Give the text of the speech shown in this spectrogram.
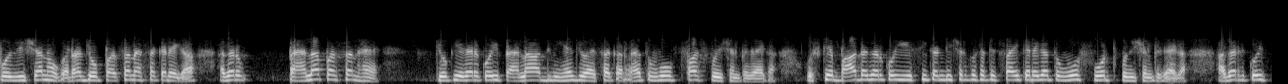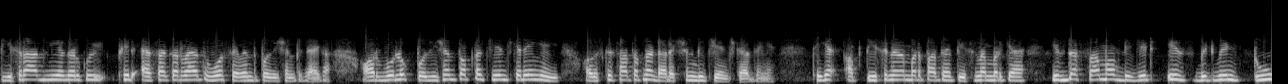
पोजिशन होगा ना, जो पर्सन ऐसा करेगा, अगर पहला पर्सन है क्योंकि अगर कोई पहला आदमी है जो ऐसा कर रहा है तो वो फ़र्स्ट पोजीशन पे जाएगा। उसके बाद अगर कोई इसी कंडीशन को सेटिस्फाई करेगा तो वो फोर्थ पोजीशन पे जाएगा। अगर कोई तीसरा आदमी अगर कोई फिर ऐसा कर रहा है तो वो सेवेंथ पोजीशन पे जाएगा। और वो लोग पोजीशन तो अपना चेंज करेंगे ही, और उसके साथ अपना डायरेक्शन भी चेंज कर देंगे। ठीक है? अब तीसरे नंबर पर आते हैं। तीसरा नंबर क्या है? If the sum of digit is between two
